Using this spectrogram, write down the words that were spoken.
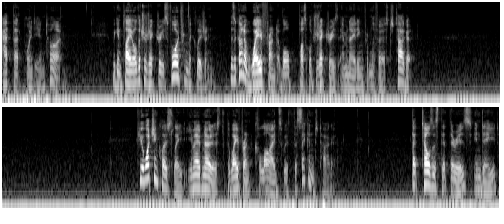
at that point in time. We can play all the trajectories forward from the collision. There's a kind of wavefront of all possible trajectories emanating from the first target. If you're watching closely, you may have noticed that the wavefront collides with the second target. That tells us that there is, indeed,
